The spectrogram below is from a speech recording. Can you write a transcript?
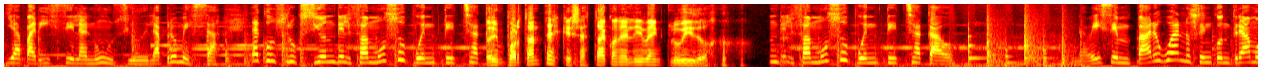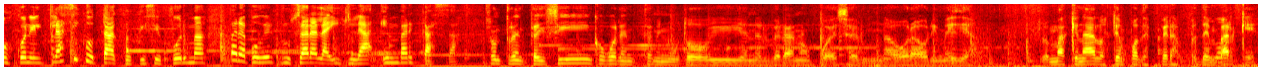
ya aparece el anuncio de la promesa, la construcción del famoso puente Chacao. Lo importante es que ya está con el IVA incluido. del famoso puente Chacao. Vez en Pargua nos encontramos con el clásico taco que se forma para poder cruzar a la isla en barcaza. Son 35, 40 minutos y en el verano puede ser una hora, hora y media. Más que nada los tiempos de espera de embarque.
